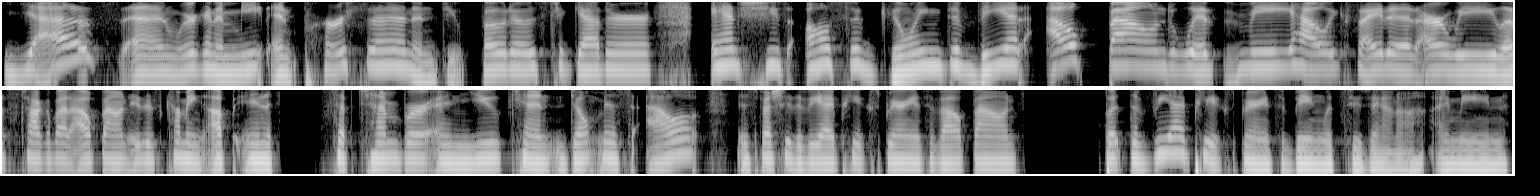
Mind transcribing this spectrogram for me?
Yes, and we're going to meet in person and do photos together. And she's also going to be at Outbound with me. How excited are we? Let's talk about Outbound. It is coming up in September, and you can don't miss out, especially the VIP experience of Outbound but the VIP experience of being with Susanna. I mean,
